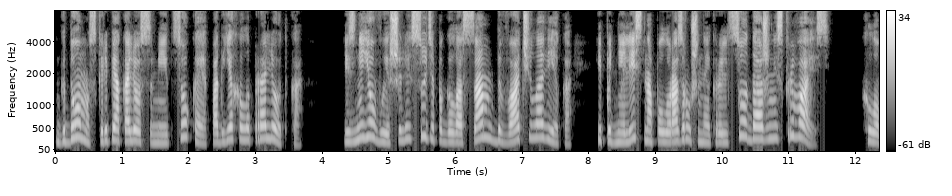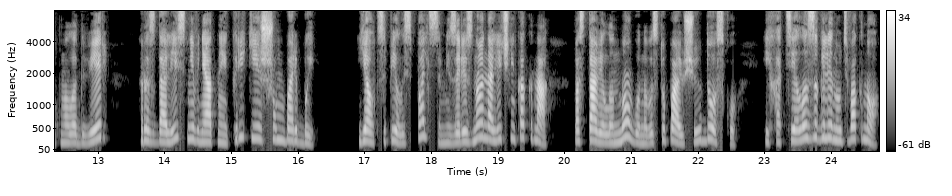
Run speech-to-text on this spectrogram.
К дому, скрипя колесами и цокая, подъехала пролетка. Из нее вышли, судя по голосам, два человека и поднялись на полуразрушенное крыльцо, даже не скрываясь. Хлопнула дверь, раздались невнятные крики и шум борьбы. Я уцепилась пальцами за резной наличник окна — поставила ногу на выступающую доску и хотела заглянуть в окно.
